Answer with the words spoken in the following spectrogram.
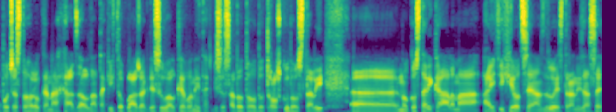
počas toho roka nachádzal na takýchto plážach, kde sú veľké vlny, tak by sa sa do toho do, trošku dostali. E, no, Kostarika ale má aj Tichý oceán, z druhej strany zase,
